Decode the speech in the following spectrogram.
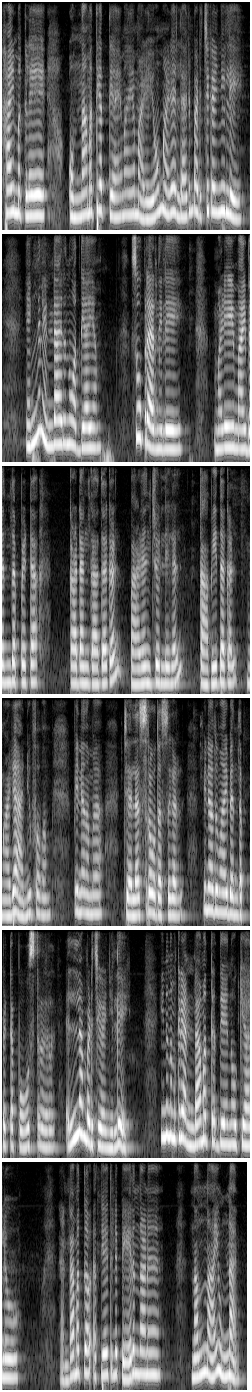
Hi മക്കളെ. ഒന്നാമത്തെ അധ്യായമായ മഴയോ മഴ എല്ലാവരും പഠിച്ചു കഴിഞ്ഞില്ലേ? എങ്ങനെ ഉണ്ടായിരുന്നു അധ്യായം? സൂപ്പറായിരുന്നില്ലേ? മഴയുമായി ബന്ധപ്പെട്ട കടങ്കഥകൾ പഴഞ്ചൊല്ലുകൾ കവിതകൾ മഴ അനുഭവം പിന്നെ നമ്മൾ ജലസ്രോതസ്സുകൾ പിന്നെ അതുമായി ബന്ധപ്പെട്ട പോസ്റ്ററുകൾ എല്ലാം പഠിച്ചു കഴിഞ്ഞില്ലേ? ഇനി നമുക്ക് രണ്ടാമത്തെ അധ്യായം നോക്കിയാലോ? രണ്ടാമത്തെ അധ്യായത്തിന്റെ പേരെന്താണ്? നന്നായി ഉണ്ണാൻ.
